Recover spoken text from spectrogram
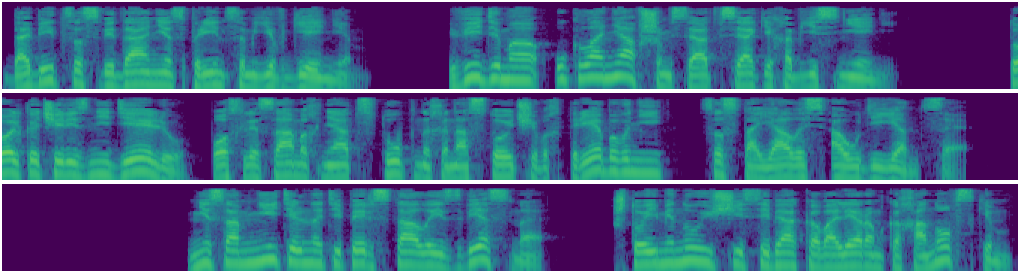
добиться свидания с принцем Евгением, видимо, уклонявшимся от всяких объяснений. Только через неделю, после самых неотступных и настойчивых требований, состоялась аудиенция. Несомнительно теперь стало известно, что именующий себя кавалером Кахановским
